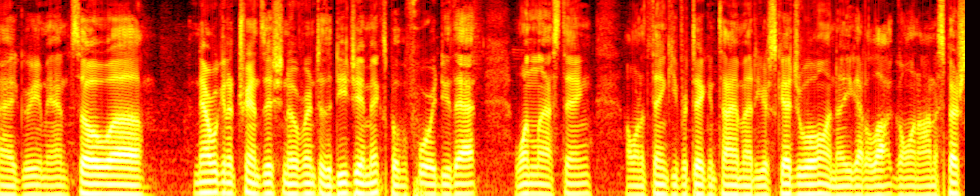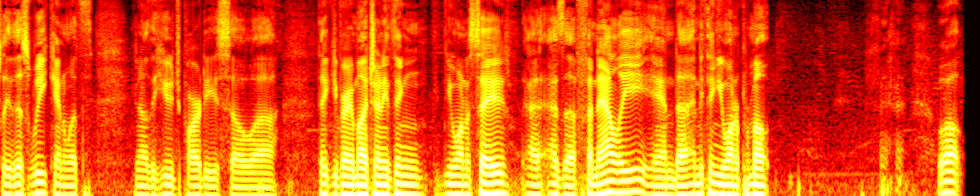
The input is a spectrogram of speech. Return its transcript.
I agree, man. So uh, now we're going to transition over into the DJ mix. But before we do that, one last thing. I want to thank you for taking time out of your schedule. I know you got a lot going on, especially this weekend with you know the huge parties. So uh, thank you very much. Anything you want to say as a finale, and uh, anything you want to promote? Well,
